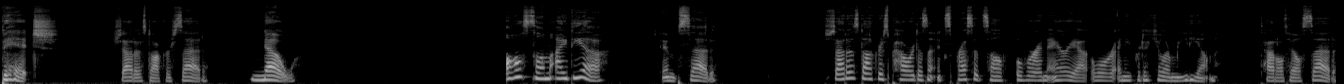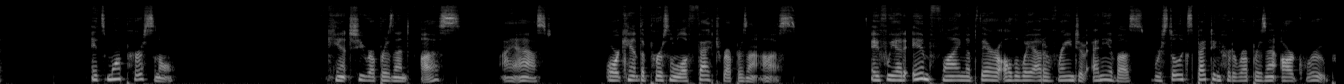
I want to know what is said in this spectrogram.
bitch, Shadowstalker said. No. Awesome idea, Imp said. Shadowstalker's power doesn't express itself over an area or any particular medium, Tattletale said. It's more personal. Can't she represent us? I asked. Or can't the personal effect represent us? If we had Imp flying up there all the way out of range of any of us, we're still expecting her to represent our group,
